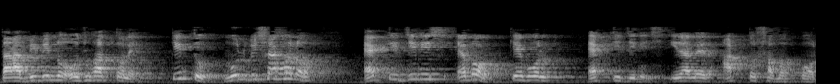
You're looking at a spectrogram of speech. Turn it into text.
তারা বিভিন্ন অজুহাত তোলে। কিন্তু মূল বিষয় হল, একটি জিনিস এবং কেবল একটি জিনিস, ইরানের আত্মসমর্পণ।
